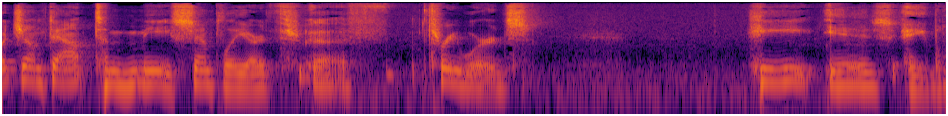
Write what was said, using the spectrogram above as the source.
what jumped out to me simply are th- uh, three words He is able.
